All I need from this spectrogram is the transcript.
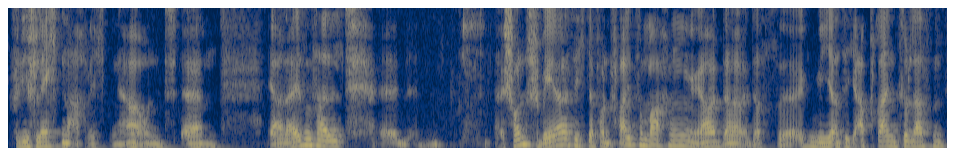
für die schlechten Nachrichten. Ja? Und ähm, ja, da ist es halt, äh, schon schwer, sich davon frei zu machen, ja, da, das äh, irgendwie an sich abprallen zu lassen.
